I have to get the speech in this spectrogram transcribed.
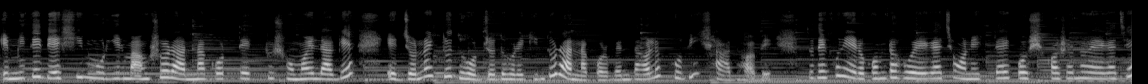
এমনিতেই দেশি মুরগির মাংস রান্না করতে একটু সময় লাগে, এর জন্য একটু ধৈর্য ধরে কিন্তু রান্না করবেন, তাহলে খুবই স্বাদ হবে। তো দেখুন, এরকমটা হয়ে গেছে, অনেকটাই কষ, কষানো হয়ে গেছে।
